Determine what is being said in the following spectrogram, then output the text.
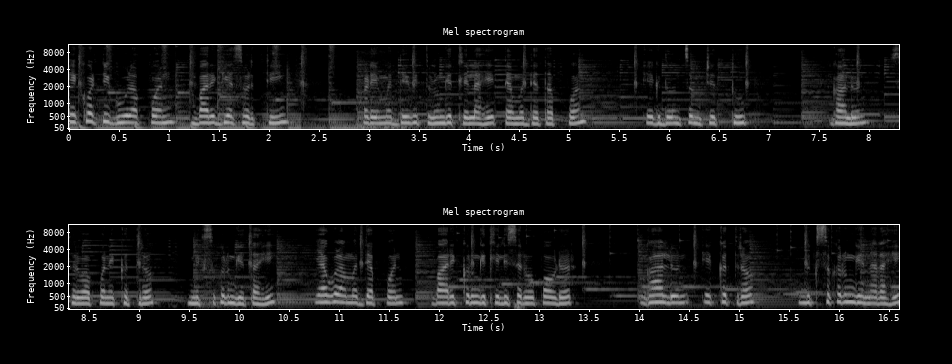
एक वाटी गूळ आपण बारीक गॅसवरती कडेमध्ये वितळून घेतलेला आहे. त्यामध्ये आता आपण एक दोन चमचे तूप घालून सर्व आपण एकत्र मिक्स करून घेत आहे. या गुळामध्ये आपण बारीक करून घेतलेली सर्व पावडर घालून एकत्र मिक्स करून घेणार आहे.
